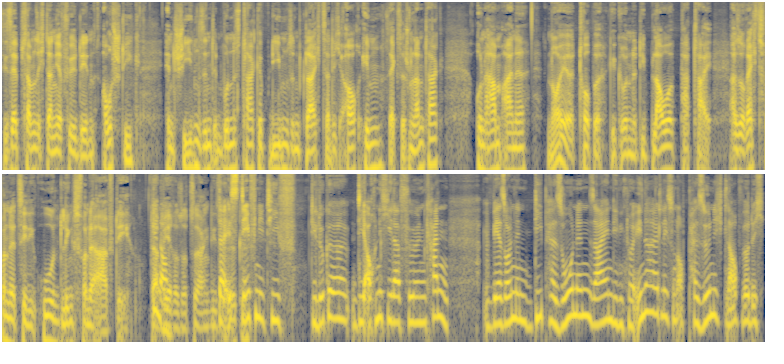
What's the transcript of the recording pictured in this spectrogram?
Sie selbst haben sich dann ja für den Ausstieg entschieden, sind im Bundestag geblieben, sind gleichzeitig auch im Sächsischen Landtag und haben eine neue Truppe gegründet, die Blaue Partei. Also rechts von der CDU und links von der AfD. Da genau. wäre sozusagen diese Da Lücke. ist definitiv die Lücke, die auch nicht jeder füllen kann. Wer sollen denn die Personen sein, die nicht nur inhaltlich, sondern auch persönlich glaubwürdig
